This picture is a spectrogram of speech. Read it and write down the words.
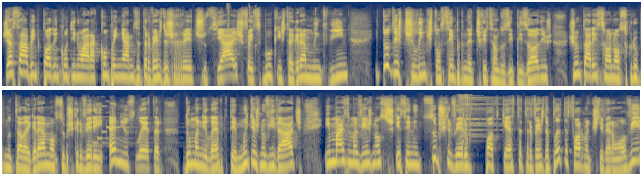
Já sabem que podem continuar a acompanhar-nos através das redes sociais, Facebook, Instagram, LinkedIn e todos estes links estão sempre na descrição dos episódios. Juntarem-se ao nosso grupo no Telegram ou subscreverem a newsletter do Manilab que tem muitas novidades e mais uma vez não se esquecerem de subscrever o podcast através da plataforma que estiveram a ouvir.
